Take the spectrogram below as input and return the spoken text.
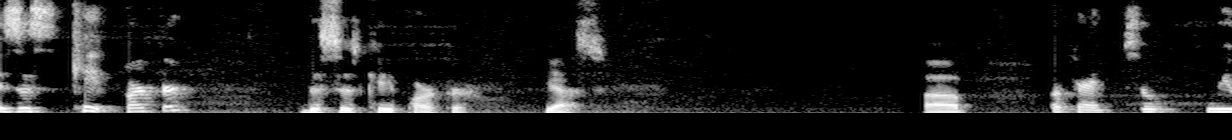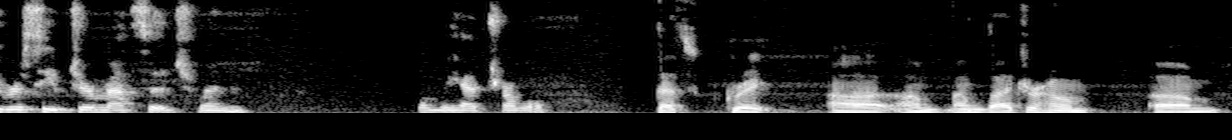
Is this Kate Parker? this is Kate Parker. Yes. Uh, Okay, so we received your message when when we had trouble. that's great. Uh, I'm, I'm glad you're home. Um,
